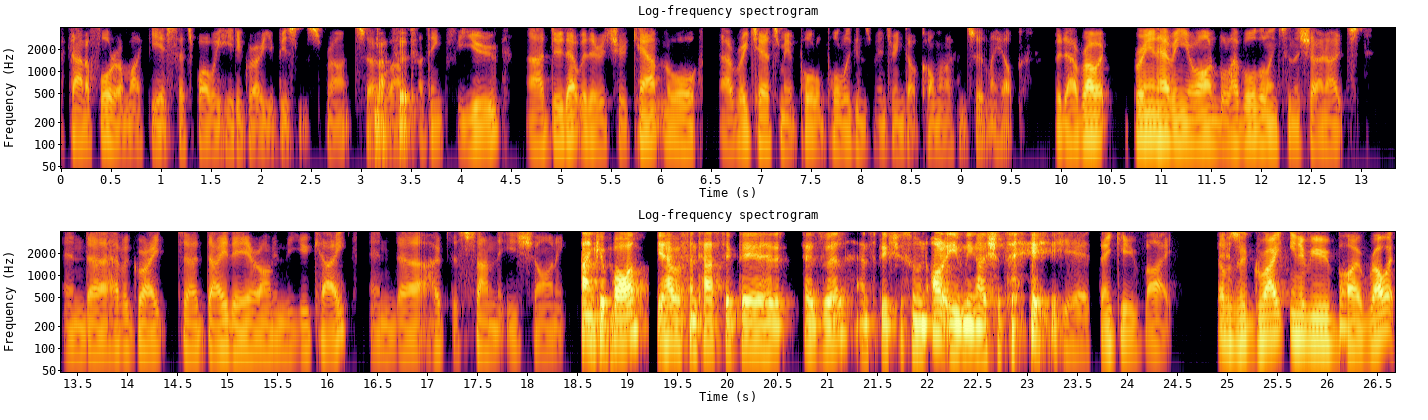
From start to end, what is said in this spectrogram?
I can't afford it. I'm like, yes, that's why we're here to grow your business, right? So um, I think for you, uh, do that, whether it's your accountant or uh, reach out to me at paul at paulhigginsmentoring.com and I can certainly help. But uh, Rohit, brilliant having you on. We'll have all the links in the show notes and uh, have a great uh, day there I'm in the UK. And uh, I hope the sun is shining. Thank you, Paul. You have a fantastic day as well, and speak to you soon, or evening, I should say. yeah, thank you. Bye. That was a great interview by Rohit.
